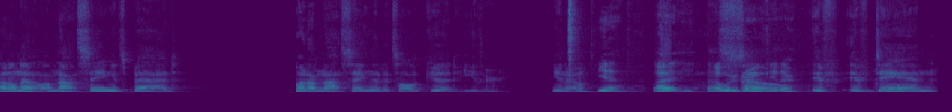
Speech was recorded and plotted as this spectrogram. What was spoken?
I don't know. I'm not saying it's bad, but I'm not saying that it's all good either. You know. Yeah. I I would agree with you So, there. If if Dan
